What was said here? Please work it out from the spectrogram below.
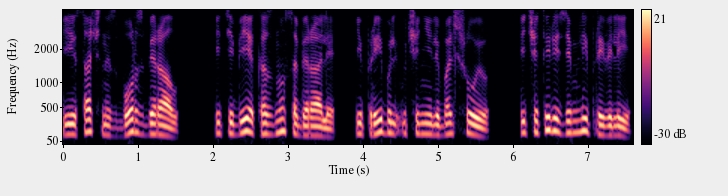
и сачный сбор сбирал, и тебе казну собирали, и прибыль учинили большую, и четыре земли привели,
